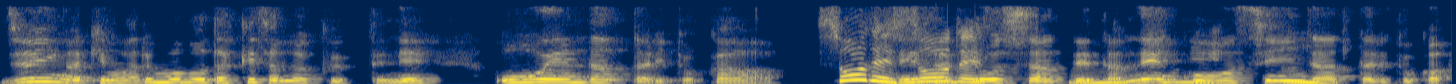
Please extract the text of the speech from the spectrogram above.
順位が決まるものだけじゃなくってね、応援だったりとか、そうです、ね、そうさっきです。おっしゃってたね、更新だったりとか、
